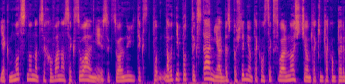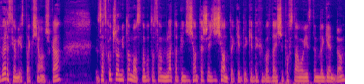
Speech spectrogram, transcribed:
jak mocno nacechowana seksualnie jest, seksualnymi tekst, po, nawet nie podtekstami, ale bezpośrednią taką seksualnością, takim, taką perwersją jest ta książka, zaskoczyło mnie to mocno, bo to są lata 50., 60., kiedy, kiedy chyba zdaje się powstało Jestem legendą.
